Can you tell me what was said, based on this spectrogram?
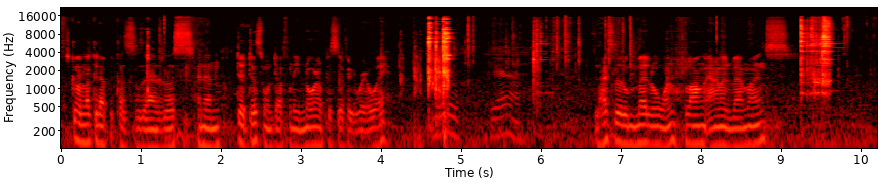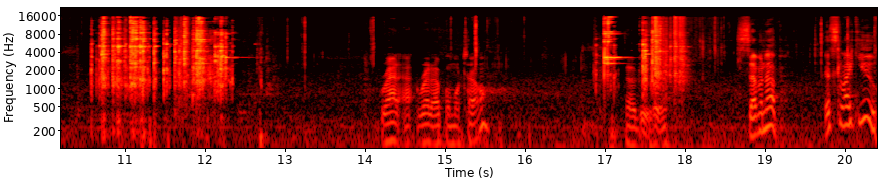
Just gonna look it up because it's Los Angeles. And then this one definitely Northern Pacific Railway. Nice little metal one, Long Island Van Lines. Red, Red Apple Motel. Here. Seven Up. It's like you.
